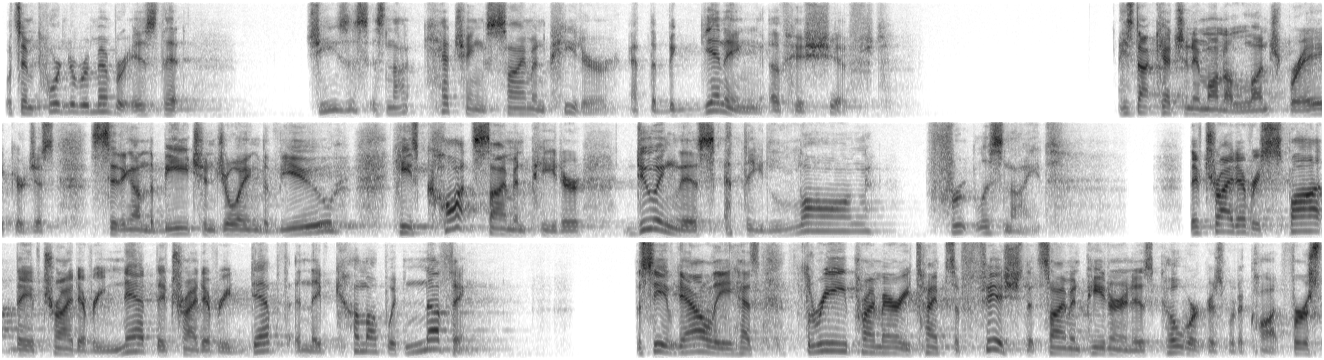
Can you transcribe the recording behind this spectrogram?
What's important to remember is that Jesus is not catching Simon Peter at the beginning of his shift. He's not catching him on a lunch break or just sitting on the beach enjoying the view. He's caught Simon Peter doing this at the long, fruitless night. They've tried every spot, they've tried every net, they've tried every depth, and they've come up with nothing. The Sea of Galilee has three primary types of fish that Simon Peter and his co-workers would have caught. First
